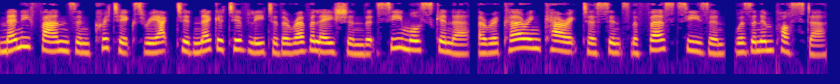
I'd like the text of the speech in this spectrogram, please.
Many fans and critics reacted negatively to the revelation that Seymour Skinner, a recurring character since the first season, was an imposter.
